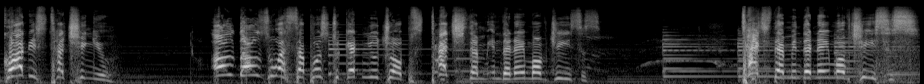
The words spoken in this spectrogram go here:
God is touching you. All those who are supposed to get new jobs, touch them in the name of Jesus. Touch them in the name of Jesus.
